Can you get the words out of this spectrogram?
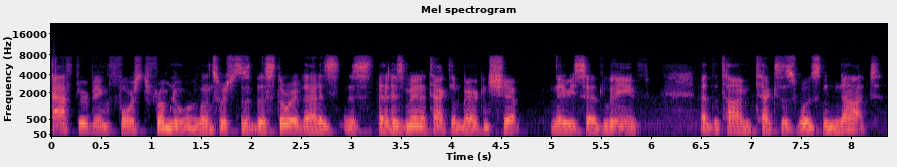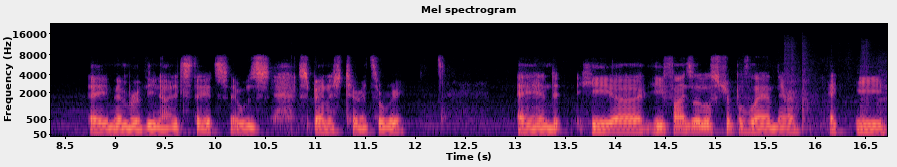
after being forced from New Orleans, which the story of that is, is that his men attacked an American ship. Navy said leave. At the time, Texas was not a member of the United States. It was Spanish territory. And he uh, he finds a little strip of land there, and he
